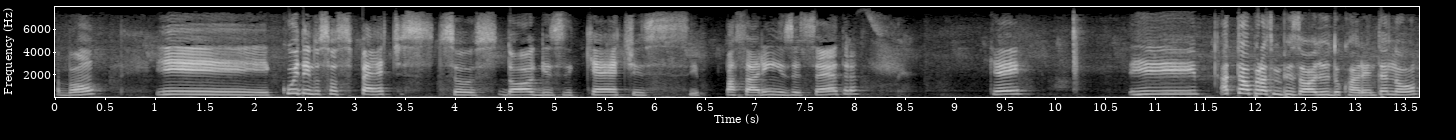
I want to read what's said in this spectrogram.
tá bom? E cuidem dos seus pets, dos seus dogs e cats e passarinhos, etc. Ok? E até o próximo episódio do Quarentenou.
